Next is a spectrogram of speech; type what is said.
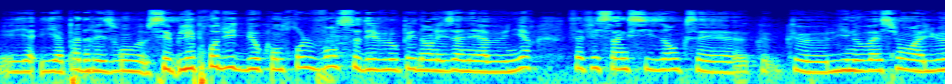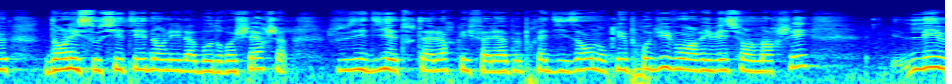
Il n'y a, pas de raison. Les produits de biocontrôle vont se développer dans les années à venir. Ça fait 5-6 ans que, que l'innovation a lieu dans les sociétés, dans les labos de recherche. Je vous ai dit tout à l'heure qu'il fallait à peu près 10 ans. Donc les produits vont arriver sur le marché les,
